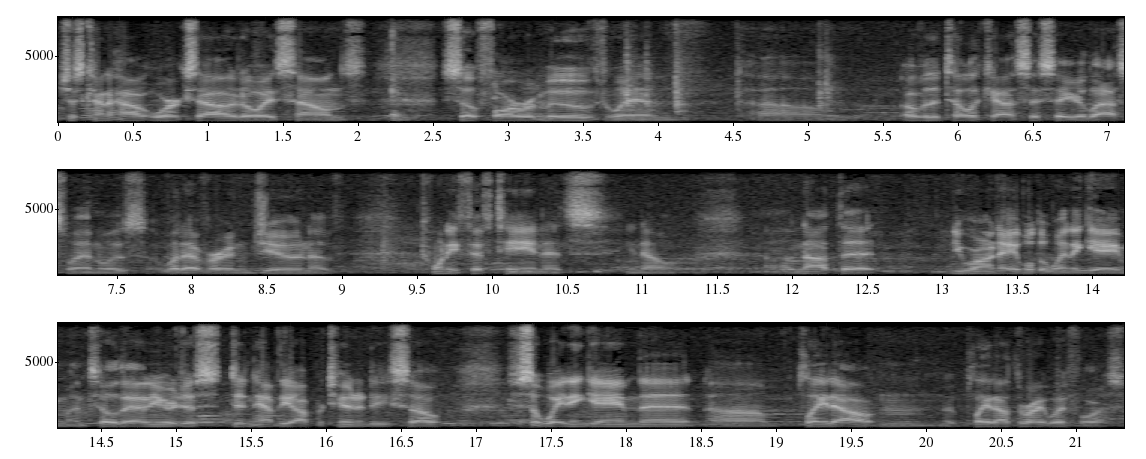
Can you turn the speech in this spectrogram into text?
just kind of how it works out. It always sounds so far removed when um, over the telecast they say your last win was whatever in June of 2015. It's you know uh, not that you were unable to win a game until then. You just didn't have the opportunity. So just a waiting game that um, played out and it played out the right way for us.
